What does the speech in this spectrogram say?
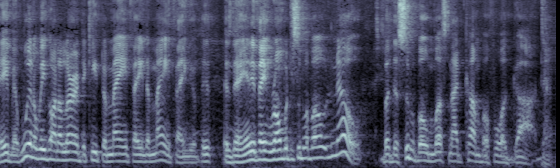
Amen. When are we going to learn to keep the main thing the main thing? Is there anything wrong with the Super Bowl? No. But the Super Bowl must not come before God.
